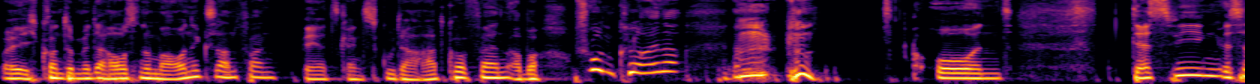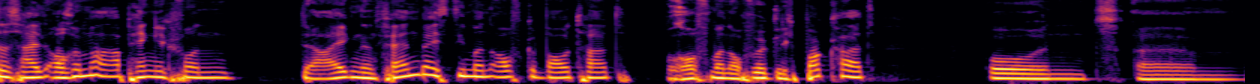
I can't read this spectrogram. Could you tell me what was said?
weil ich konnte mit der Hausnummer auch nichts anfangen. Ich bin jetzt kein Scooter-Hardcore-Fan, aber schon ein kleiner. Und deswegen ist es halt auch immer abhängig von der eigenen Fanbase, die man aufgebaut hat, worauf man auch wirklich Bock hat. Und ähm,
